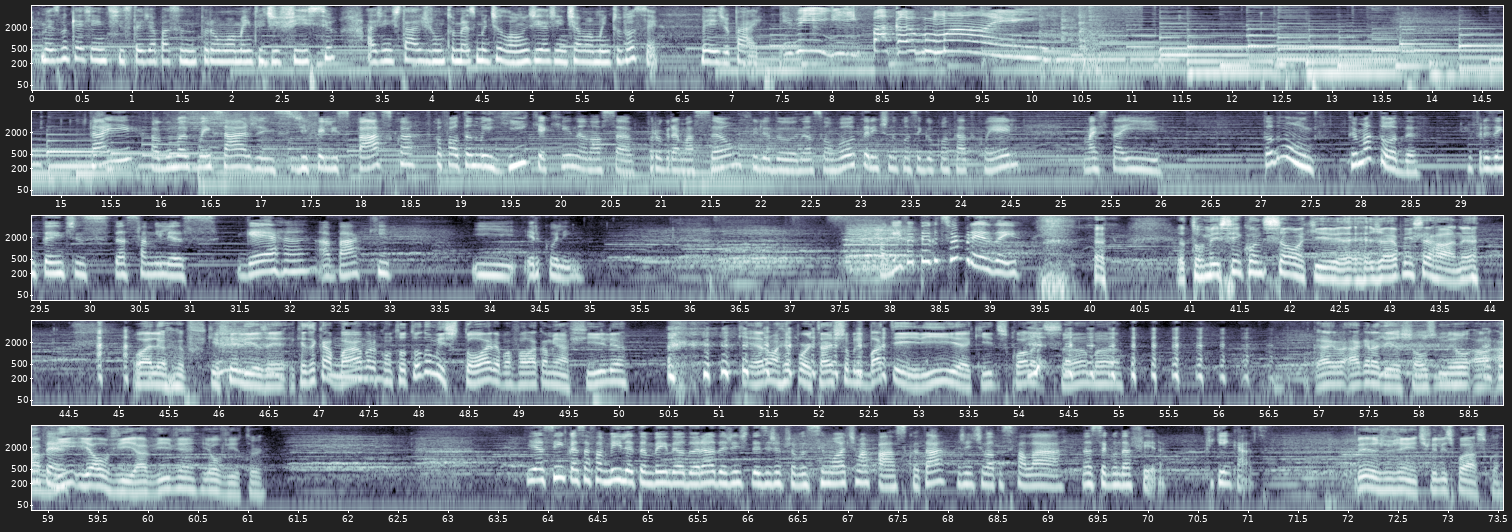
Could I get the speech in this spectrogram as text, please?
Mesmo que a gente esteja passando por um momento difícil, a gente tá junto mesmo de longe e a gente ama muito você. Beijo, pai. E paga mamãe. Tá aí algumas mensagens de Feliz Páscoa. Ficou faltando o Henrique aqui na nossa programação, filho do Nelson Volter. A gente não conseguiu contato com ele. Mas tá aí todo mundo, turma toda, representantes das famílias Guerra, Abaque e Ercolim. Alguém foi pego de surpresa aí. Eu tô meio sem condição aqui, é, já é pra encerrar, né? Olha, eu fiquei feliz. Quer dizer que a Bárbara contou toda uma história para falar com a minha filha. Que era uma reportagem sobre bateria aqui de escola de samba. Agradeço aos meus, a, a Vi e ao Vi, a Vivian e ao Vitor. E assim, com essa família também do Eldorado, a gente deseja para você uma ótima Páscoa, tá? A gente volta a se falar na segunda-feira. Fique em casa. Beijo, gente. Feliz Páscoa.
